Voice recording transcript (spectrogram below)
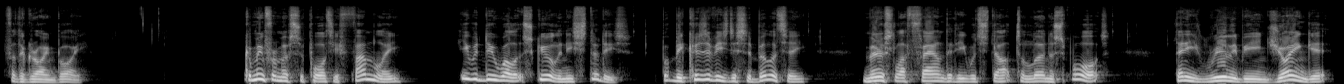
for the growing boy. Coming from a supportive family, he would do well at school in his studies, but because of his disability, Miroslav found that he would start to learn a sport, then he'd really be enjoying it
